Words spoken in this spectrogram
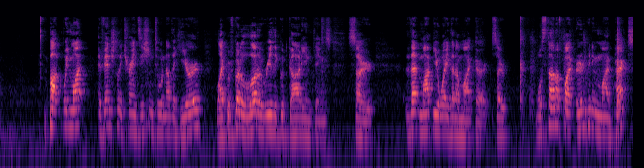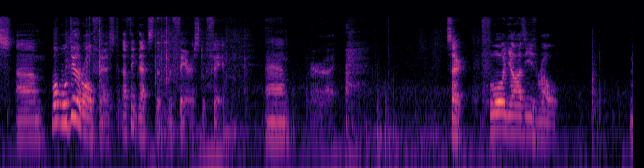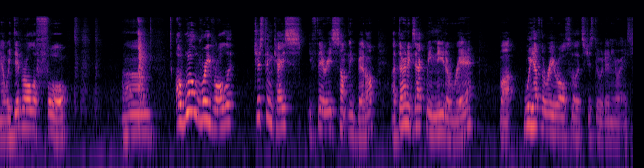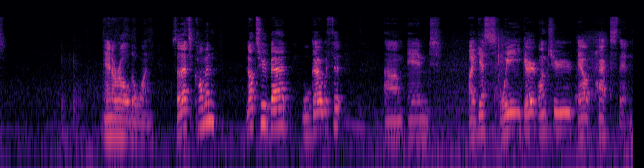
but we might eventually transition to another hero. Like we've got a lot of really good Guardian things, so that might be a way that I might go. So we'll start off by opening my packs. Um, well, we'll do the roll first. I think that's the, the fairest of fair. Um, alright. So, for Yazi's roll. Now, we did roll a 4. Um, I will re-roll it, just in case if there is something better. I don't exactly need a rare, but we have the re-roll, so let's just do it anyways. And I rolled a 1. So that's a common. Not too bad. We'll go with it. Um, and I guess we go on to our packs then.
